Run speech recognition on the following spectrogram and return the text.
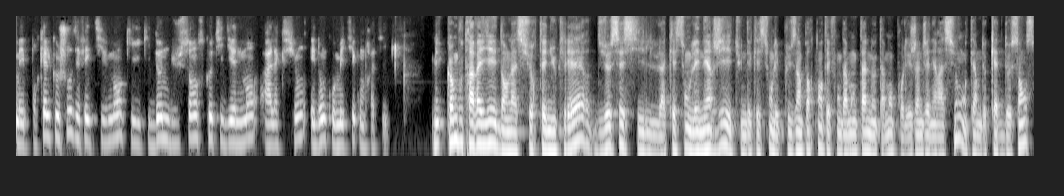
mais pour quelque chose effectivement qui, qui donne du sens quotidiennement à l'action et donc au métier qu'on pratique. Mais comme vous travaillez dans la sûreté nucléaire, Dieu sait si la question de l'énergie est une des questions les plus importantes et fondamentales, notamment pour les jeunes générations, en termes de quête de sens,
